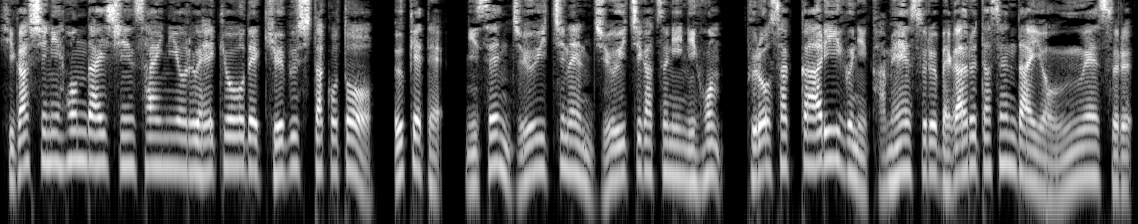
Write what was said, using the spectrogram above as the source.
東日本大震災による影響で休部したことを受けて、2011年11月に日本プロサッカーリーグに加盟するベガルタ仙台を運営する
